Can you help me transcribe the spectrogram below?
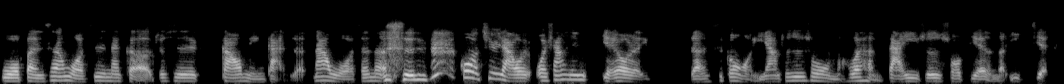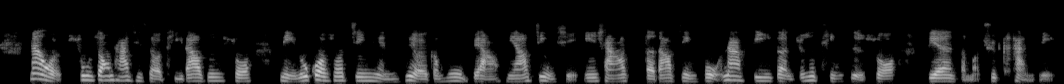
我本身我是那个就是。高敏感人，那我真的是 过去呀，我我相信也有人人是跟我一样，就是说我们会很在意，就是说别人的意见。那我书中他其实有提到，就是说你如果说今年你是有一个目标，你要进行，你想要得到进步，那第一个你就是停止说别人怎么去看你，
